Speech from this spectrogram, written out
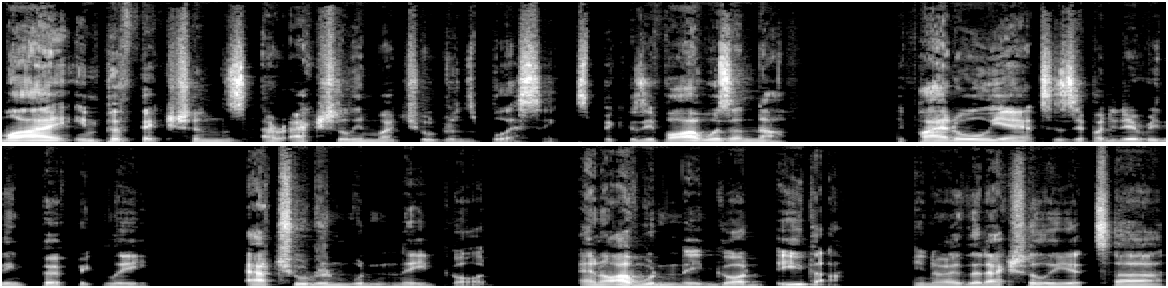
my imperfections are actually my children's blessings. Because if I was enough, if I had all the answers, if I did everything perfectly, our children wouldn't need God. And I wouldn't need God either. You know, that actually it's, uh,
